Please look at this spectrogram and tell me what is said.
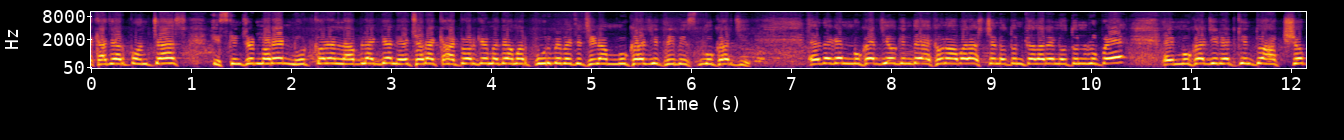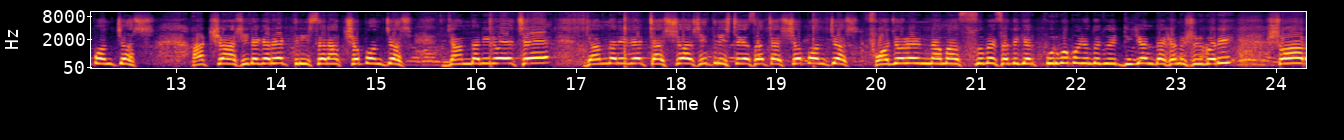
এক হাজার পঞ্চাশ স্ক্রিনশট মারেন নোট করেন লাভ লাগবেন এছাড়া কাটওয়ার্কের মধ্যে আমার পূর্বে বেঁচেছিলাম মুখার্জি থ্রি পিস মুখার্জি। এ দেখেন মুখার্জিও কিন্তু এখনও আবার আসছে নতুন কালারে নতুন রূপে। এই মুখার্জি রেট কিন্তু আটশো পঞ্চাশ। আটশো আশি টাকা রেট ত্রিশের আটশো পঞ্চাশ। জামদানি রয়েছে। জামদানি রেট চারশো আশি, ত্রিশ টাকা স্যার চারশো পঞ্চাশ। ফজরের নামাজ সুবে সাদিকের পূর্ব পর্যন্ত যদি ডিজাইন দেখানো শুরু করি, সব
